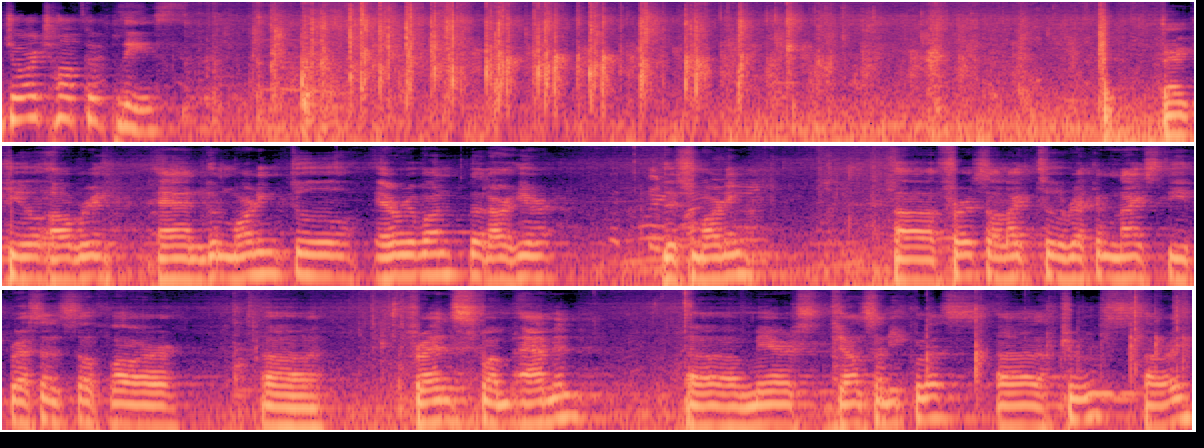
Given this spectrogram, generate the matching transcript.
George Hocog, please. Thank you, Aubrey, and good morning to everyone that are here this morning. Uh, First, I'd like to recognize the presence of our uh, friends from Amin, uh, Mayor Johnson Nicholas, uh, sorry,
